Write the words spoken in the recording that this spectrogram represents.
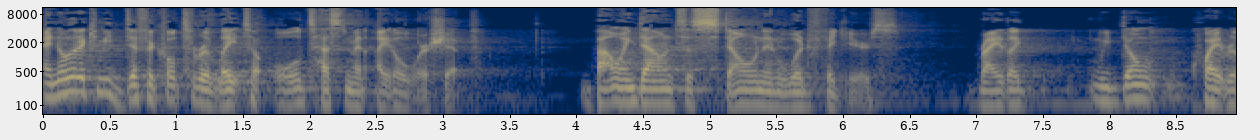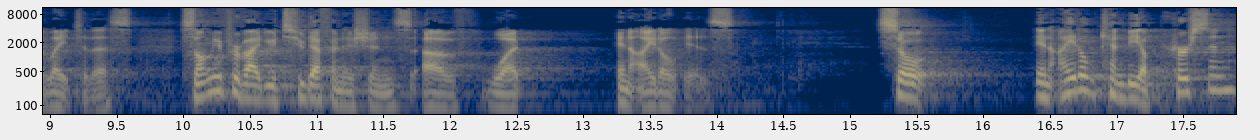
I know that it can be difficult to relate to Old Testament idol worship, bowing down to stone and wood figures, right? Like, we don't quite relate to this. So let me provide you two definitions of what an idol is. So, an idol can be a person,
